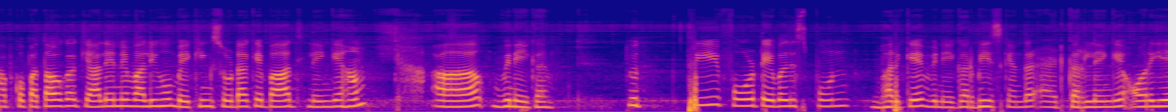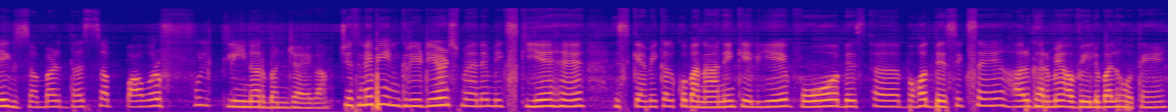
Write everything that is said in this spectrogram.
आपको पता होगा क्या लेने वाली हूँ। बेकिंग सोडा के बाद लेंगे हम विनेगर तो थ्री फोर टेबल स्पून भर के विनेगर भी इसके अंदर ऐड कर लेंगे और ये एक ज़बरदस्त सा पावरफुल क्लीनर बन जाएगा। जितने भी इंग्रेडिएंट्स मैंने मिक्स किए हैं इस केमिकल को बनाने के लिए वो बेस, बहुत बेसिक से हैं हर घर में अवेलेबल होते हैं।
